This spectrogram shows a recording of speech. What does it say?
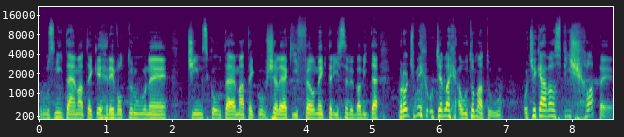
různé tématiky, hry o trůny, čínskou tématiku, všelijaký filmy, který si vybavíte. Proč bych u těchto automatů očekával spíš chlapy?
